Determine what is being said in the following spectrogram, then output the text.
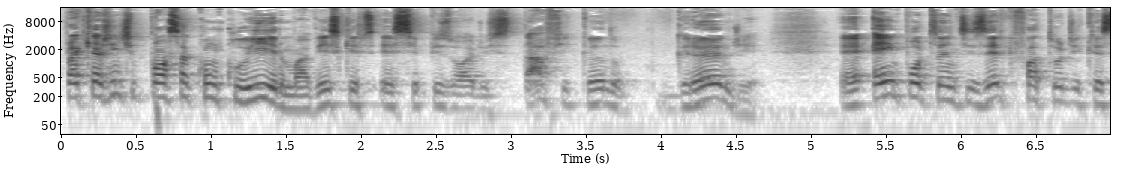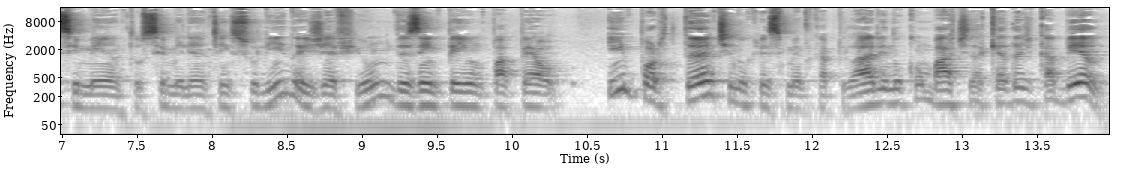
para que a gente possa concluir, uma vez que esse episódio está ficando grande, é, é importante dizer que o fator de crescimento semelhante à insulina, IGF-1, desempenha um papel importante no crescimento capilar e no combate da queda de cabelo.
